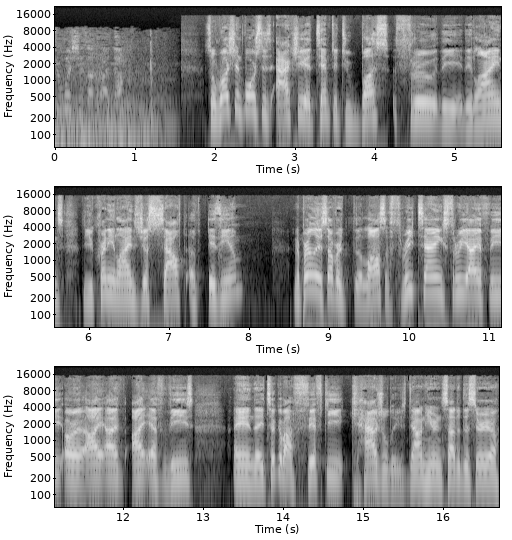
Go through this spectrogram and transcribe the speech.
Цього ще забрати, да? So Russian forces actually attempted to bust through the, the lines, the Ukrainian lines just south of Izium. and apparently they suffered the loss of three tanks, three IFV or IFVs, and they took about 50 casualties down here inside of this area.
